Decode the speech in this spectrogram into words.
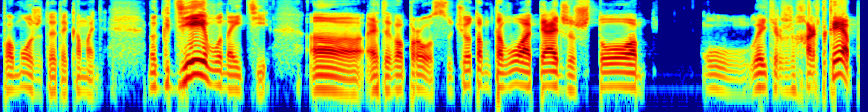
поможет этой команде. Но где его найти? Э, это вопрос. С учетом того, опять же, что у Лейкерс же hard cap,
